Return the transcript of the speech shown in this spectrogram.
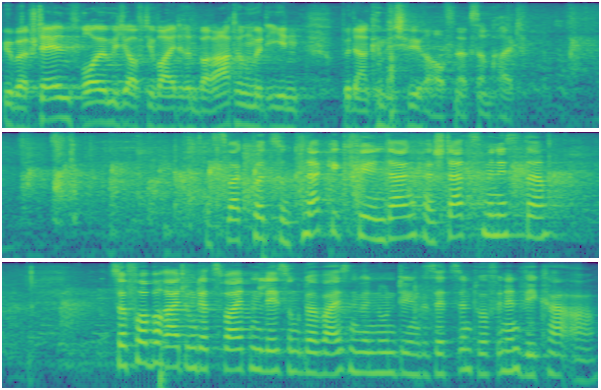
überstellen. Ich freue mich auf die weiteren Beratungen mit Ihnen und bedanke mich für Ihre Aufmerksamkeit. Das war kurz und knackig. Vielen Dank, Herr Staatsminister. Zur Vorbereitung der zweiten Lesung überweisen wir nun den Gesetzentwurf in den WKA.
